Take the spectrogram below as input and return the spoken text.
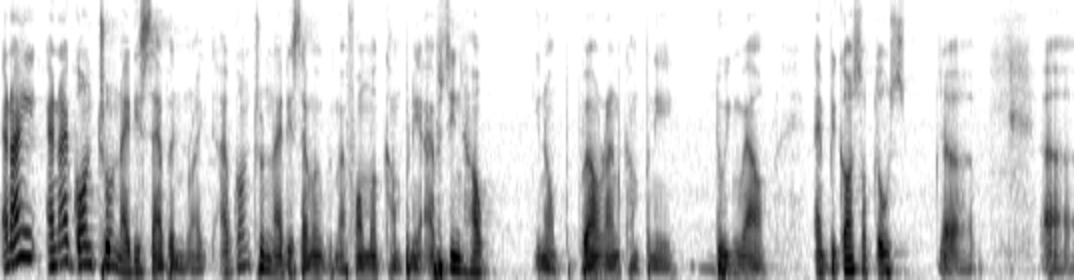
and I and I've gone through 97, right? I've gone through 97 with my former company. I've seen how, you know, well-run company doing well, and because of those uh, uh,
